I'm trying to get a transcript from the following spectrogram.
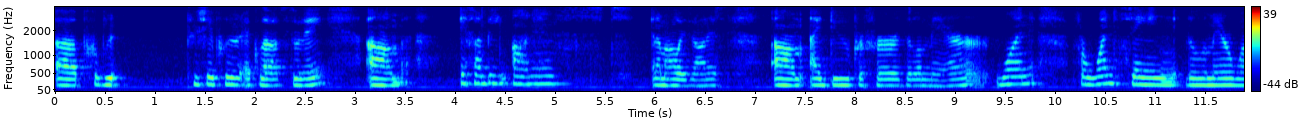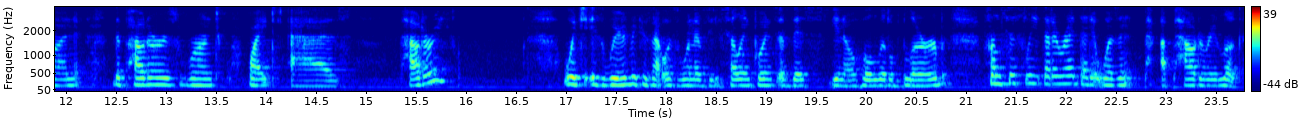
uh, Touche Poudre Eclat Soleil. Um, if I'm being honest, and I'm always honest, um, I do prefer the La Mer one. For one thing, the La Mer one, the powders weren't quite as powdery which is weird because that was one of the selling points of this, you know, whole little blurb from Sisley that I read, that it wasn't a powdery look.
